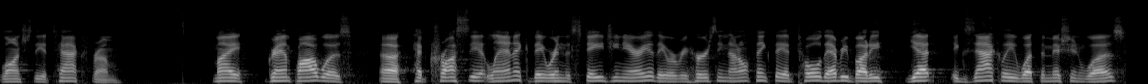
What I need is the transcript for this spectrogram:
launch the attack from. My grandpa was uh, had crossed the Atlantic. They were in the staging area. They were rehearsing. I don't think they had told everybody yet exactly what the mission was.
